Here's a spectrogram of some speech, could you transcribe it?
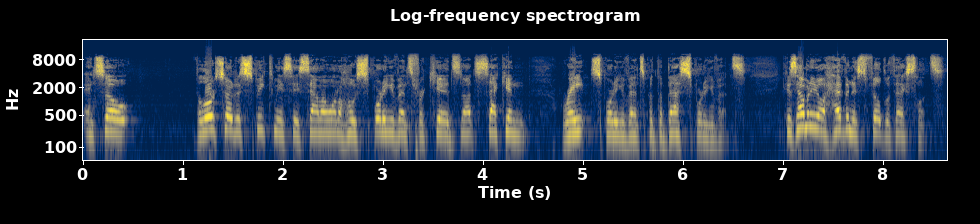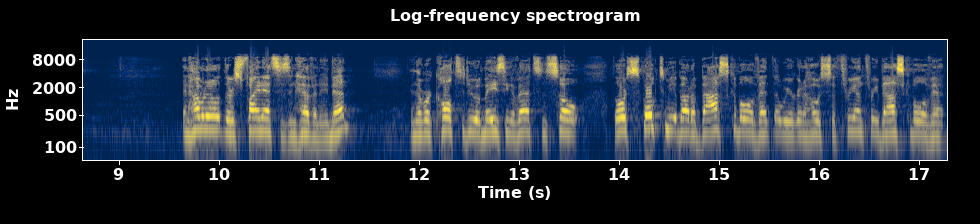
And so the Lord started to speak to me and say, Sam, I want to host sporting events for kids, not second rate sporting events, but the best sporting events. Because how many know heaven is filled with excellence? And how many know there's finances in heaven? Amen? And that we're called to do amazing events. And so the Lord spoke to me about a basketball event that we were going to host, a three on three basketball event.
